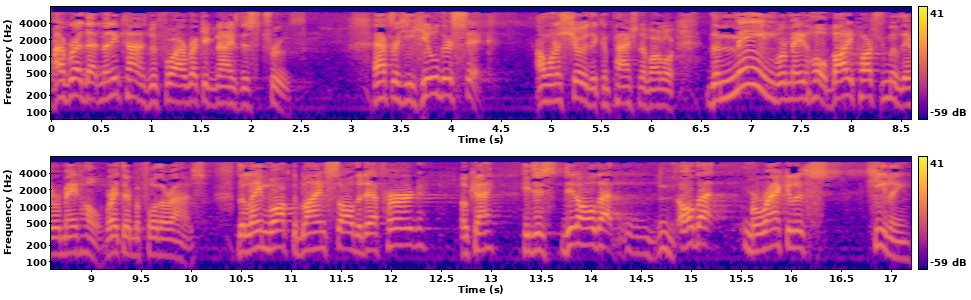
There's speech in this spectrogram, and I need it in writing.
I've read that many times before I recognized this truth. After he healed their sick, I want to show you the compassion of our Lord. The maimed were made whole, body parts removed, they were made whole, right there before their eyes. The lame walked, the blind saw, the deaf heard. Okay? He just did all that, all that miraculous healing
